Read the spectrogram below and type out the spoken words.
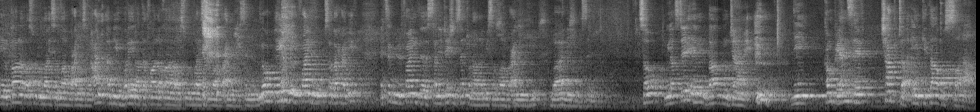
in قال رسول الله صلى الله عليه وسلم عن أبي هريرة قال قال رسول الله صلى الله عليه وسلم No page you'll find in the books of the hadith except you'll find the salutation sent on our Nabi صلى الله عليه وآله وسلم. So we are still in Babun Jami, the comprehensive chapter in Kitab al-Salah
